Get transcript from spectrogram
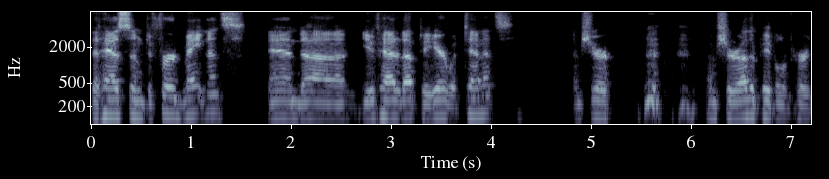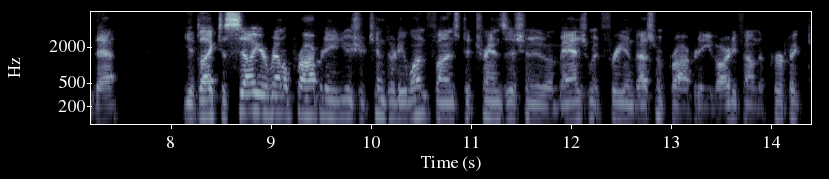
that has some deferred maintenance, and uh, you've had it up to here with tenants. I'm sure, I'm sure other people have heard that. You'd like to sell your rental property and use your 1031 funds to transition into a management free investment property. You've already found the perfect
